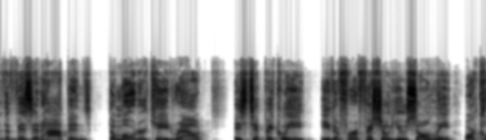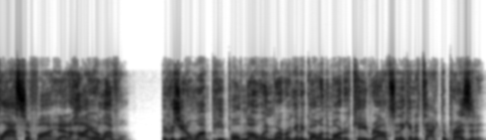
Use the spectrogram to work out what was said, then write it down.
the visit happens, the motorcade route is typically either for official use only or classified at a higher level because you don't want people knowing where we're going to go on the motorcade route so they can attack the president.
